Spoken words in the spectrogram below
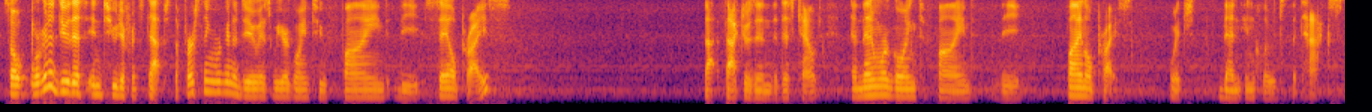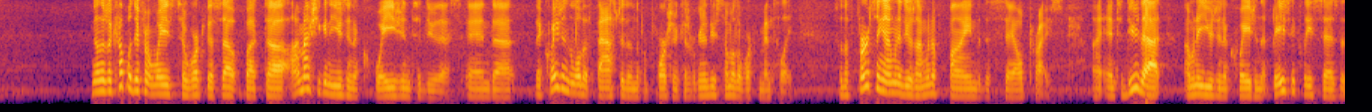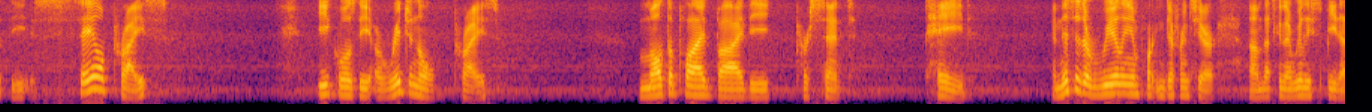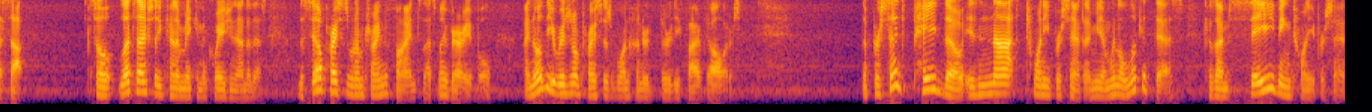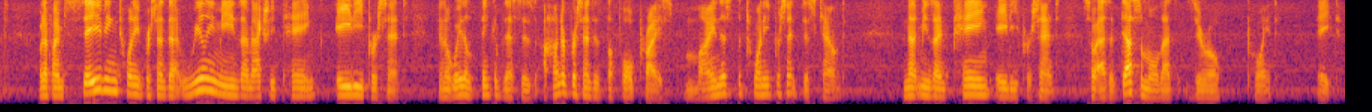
So we're going to do this in two different steps. The first thing we're going to do is we are going to find the sale price. That factors in the discount. And then we're going to find the final price, which then includes the tax. Now there's a couple different ways to work this out, but uh, I'm actually going to use an equation to do this. And uh, the equation is a little bit faster than the proportion because we're going to do some of the work mentally. So the first thing I'm going to do is I'm going to find the sale price. Uh, and to do that, I'm going to use an equation that basically says that the sale price equals the original price multiplied by the percent paid. And this is a really important difference here. um, that's going to really speed us up. So let's actually kind of make an equation out of this. The sale price is what I'm trying to find, so that's my variable. I know the original price is $135. The percent paid, though, is not 20%. I mean, I'm going to look at this because I'm saving 20%. But if I'm saving 20%, that really means I'm actually paying 80%. And a way to think of this is 100% is the full price minus the 20% discount. And that means I'm paying 80%. So as a decimal, that's 0.8.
